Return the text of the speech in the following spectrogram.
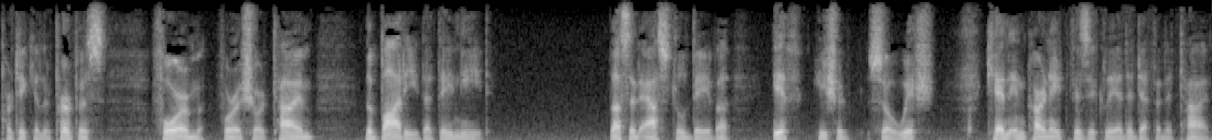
particular purpose, form for a short time the body that they need. Thus, an astral deva, if he should so wish, can incarnate physically at a definite time.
